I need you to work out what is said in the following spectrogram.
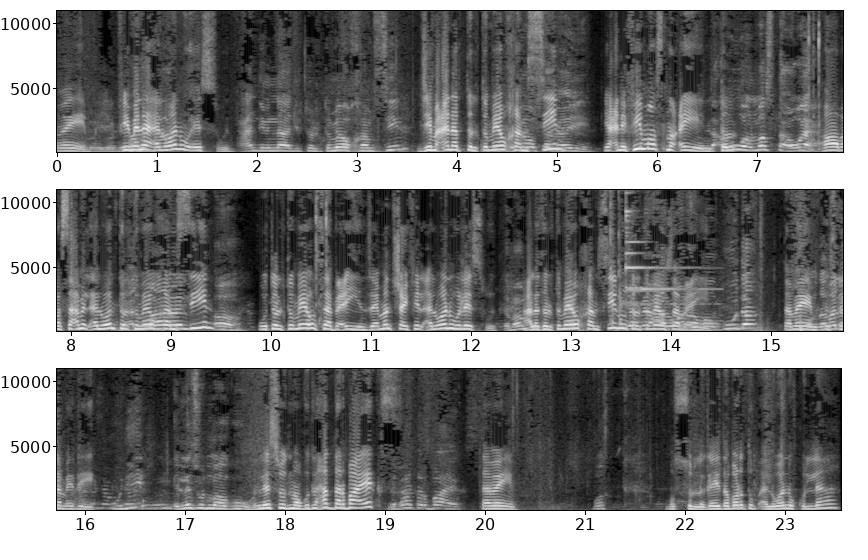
تمام. في منها ألوان وأسود. عندي منها دي ب 350 دي معانا ب 350 370. يعني في مصنعين. لا تل... هو المصنع واحد. آه بس عامل ألوان 350 آه. و370 زي ما أنتم شايفين الألوان والأسود. تمام. على 350 جميع ألوانها و370 موجودة. تمام، تسلم بالك؟ إيديك. ودي الأسود موجود. الأسود موجود. لحد 4 X؟ لغاية 4 X. تمام. بص. بصوا اللي جاي ده برضو بألوانه كلها.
